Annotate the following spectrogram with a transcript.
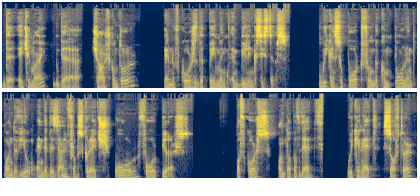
the HMI, the charge controller, and of course the payment and billing systems. We can support from the component point of view and the design from scratch all four pillars. Of course, on top of that, we can add software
